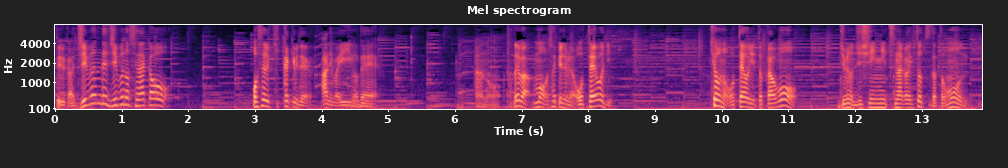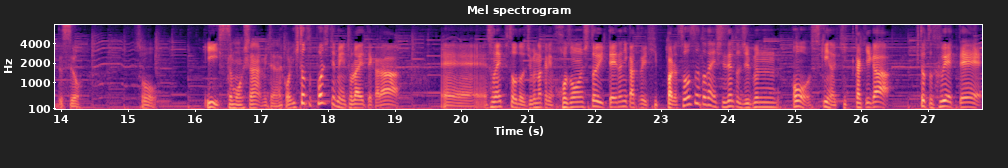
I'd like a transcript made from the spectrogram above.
ていうか自分で自分の背中を押せるきっかけであればいいのであの例えばもうさっき言ったようにお便り。今日のお便りとかも自分の自信につながる一つだと思うんですよ。そう。いい質問したなみたいな。こう一つポジティブに捉えてからえー、そのエピソードを自分の中に保存しといて何かあった時引っ張る。そうするとね自然と自分を好きなきっかけが一つ増えて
